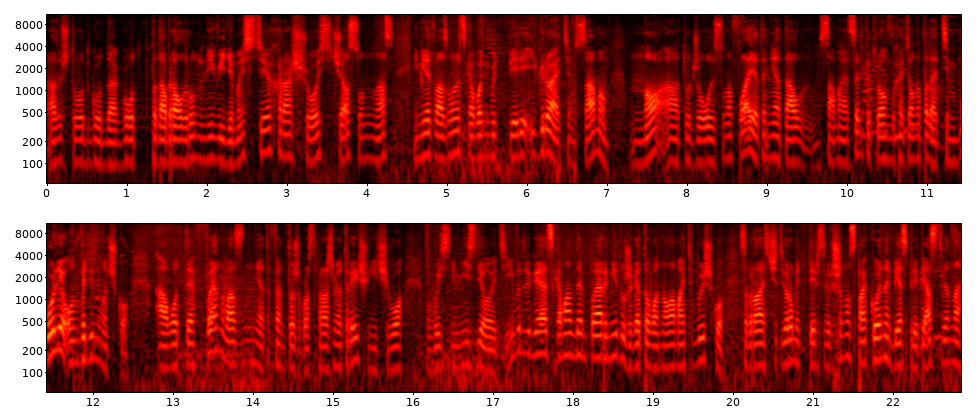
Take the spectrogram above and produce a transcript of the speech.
Разве что вот год, да, год подобрал руну невидимости. Хорошо, сейчас он у нас имеет возможность кого-нибудь переиграть тем самым. Но а, тут же Олдис Флай это не та самая цель, которую он бы хотел нападать. Тем более он в одиночку. А вот FN, вас... нет, FN тоже просто прожмет рейдж, и ничего вы с ним не сделаете. И выдвигается команда Empire Mid, уже готова наломать вышку. Собралась четвером и теперь совершенно спокойно, беспрепятственно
